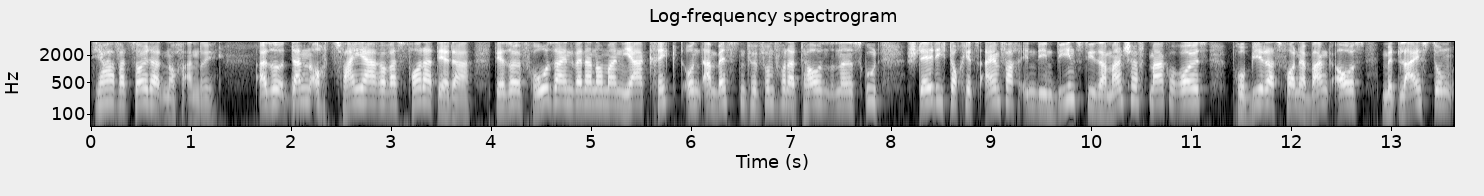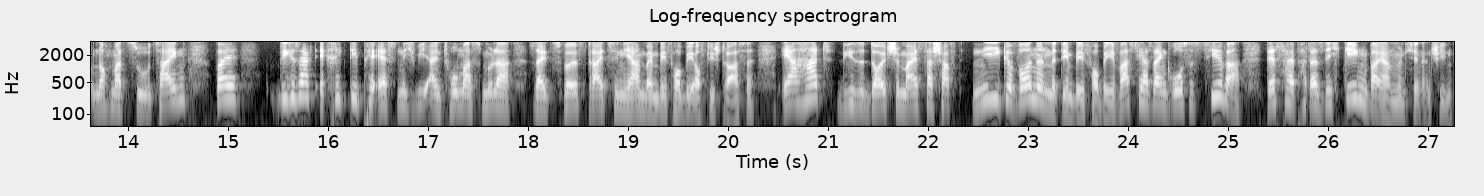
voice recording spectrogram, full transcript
ja, was soll das noch, André? Also dann auch zwei Jahre, was fordert der da? Der soll froh sein, wenn er nochmal ein Jahr kriegt und am besten für 500.000 und dann ist gut. Stell dich doch jetzt einfach in den Dienst dieser Mannschaft, Marco Reus, probier das von der Bank aus mit Leistung nochmal zu zeigen, weil wie gesagt, er kriegt die PS nicht wie ein Thomas Müller seit 12, 13 Jahren beim BVB auf die Straße. Er hat diese deutsche Meisterschaft nie gewonnen mit dem BVB, was ja sein großes Ziel war. Deshalb hat er sich gegen Bayern München entschieden.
